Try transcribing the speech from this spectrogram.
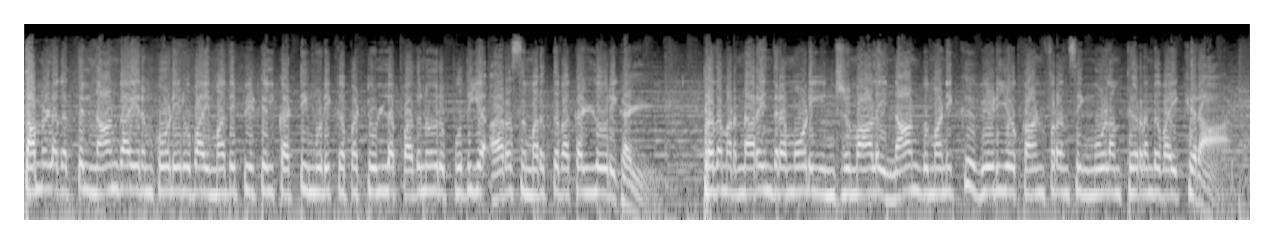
தமிழகத்தில் நான்காயிரம் கோடி ரூபாய் மதிப்பீட்டில் கட்டி முடிக்கப்பட்டுள்ள பதினோரு புதிய அரசு மருத்துவக் கல்லூரிகள். பிரதமர் நரேந்திர மோடி இன்று மாலை நான்கு மணிக்கு வீடியோ கான்பரன்சிங் மூலம் திறந்து வைக்கிறார்.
